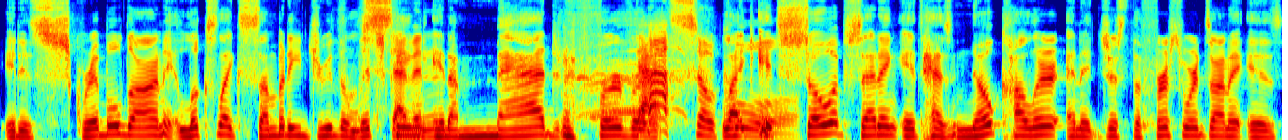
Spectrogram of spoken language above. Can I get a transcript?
It is scribbled on. It looks like somebody drew the From Lich Seven? King in a mad fervor. That's so cool. Like it's so upsetting. It has no color, and it just the first words on it is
